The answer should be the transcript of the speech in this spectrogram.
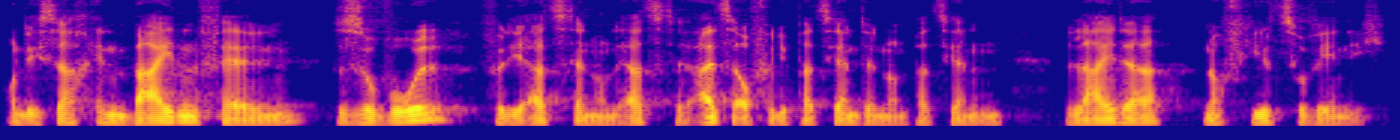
Und ich sage, in beiden Fällen sowohl für die Ärztinnen und Ärzte als auch für die Patientinnen und Patienten leider noch viel zu wenig.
